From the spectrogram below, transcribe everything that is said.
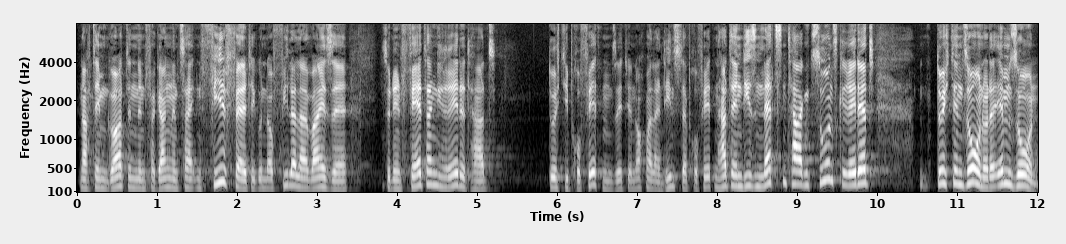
Nachdem Gott in den vergangenen Zeiten vielfältig und auf vielerlei Weise zu den Vätern geredet hat, durch die Propheten, seht ihr nochmal ein Dienst der Propheten, hat er in diesen letzten Tagen zu uns geredet durch den Sohn oder im Sohn.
